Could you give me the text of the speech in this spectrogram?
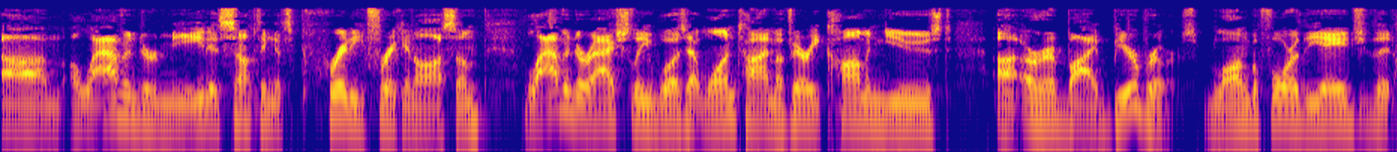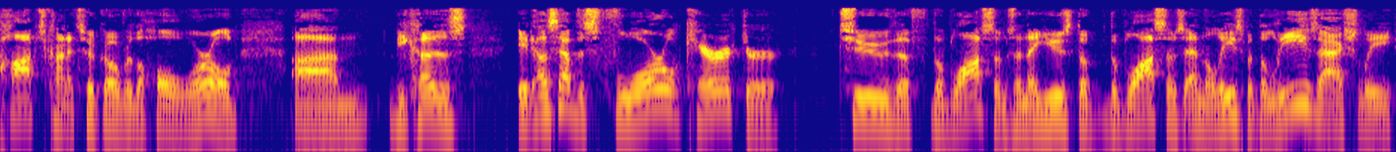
Um, a lavender mead is something that's pretty freaking awesome. Lavender actually was at one time a very common used uh, herb by beer brewers, long before the age that hops kind of took over the whole world, um, because it does have this floral character to the the blossoms, and they use the the blossoms and the leaves. But the leaves actually,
